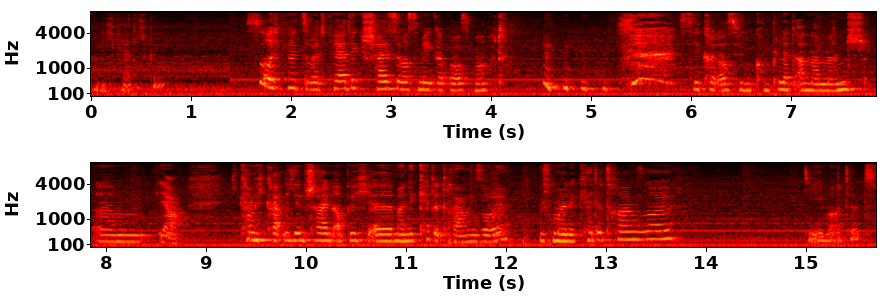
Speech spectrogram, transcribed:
wenn ich fertig bin. So, ich bin jetzt soweit fertig. Scheiße, was Make-up ausmacht. ich sehe gerade aus wie ein komplett anderer Mensch. Ähm, ja, ich kann mich gerade nicht entscheiden, ob ich äh, meine Kette tragen soll. Ob ich meine Kette tragen soll. Die wartet.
